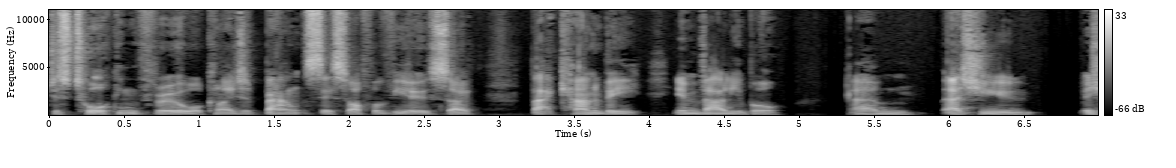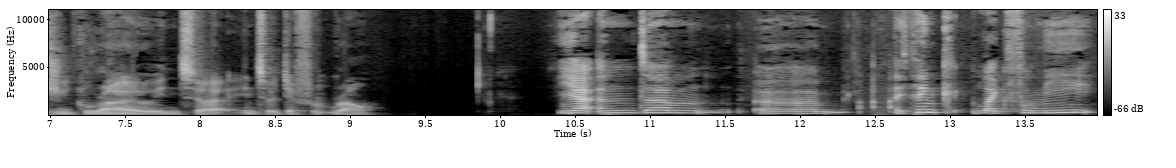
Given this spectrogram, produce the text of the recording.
just talking through, or can I just bounce this off of you? So that can be invaluable um, as you as you grow into into a different role. Yeah, and um, uh, I think like for me,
